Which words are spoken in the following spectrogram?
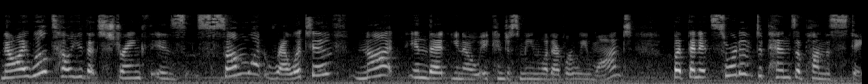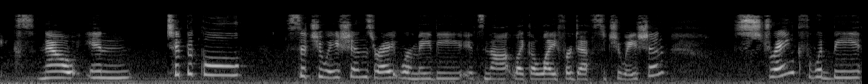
Now, I will tell you that strength is somewhat relative, not in that, you know, it can just mean whatever we want, but then it sort of depends upon the stakes. Now, in typical situations, right, where maybe it's not like a life or death situation, strength would be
